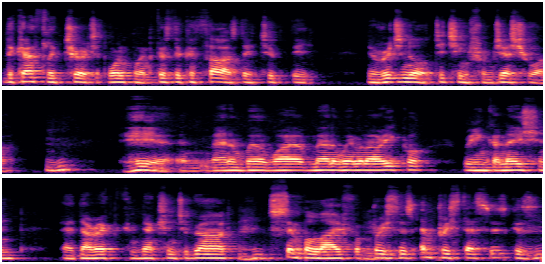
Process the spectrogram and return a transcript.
the Catholic Church at one point, because the Cathars, they took the, the original teaching from Jeshua mm-hmm. here, and man and, wo- wo- man and women are equal, reincarnation, a direct connection to God, mm-hmm. simple life for mm-hmm. priestess and priestesses, because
